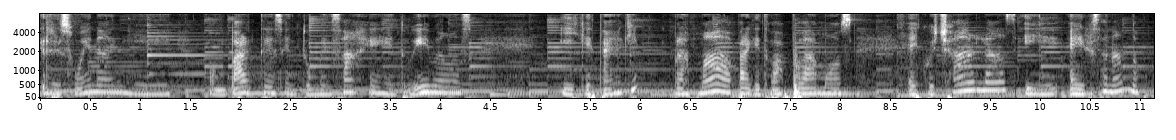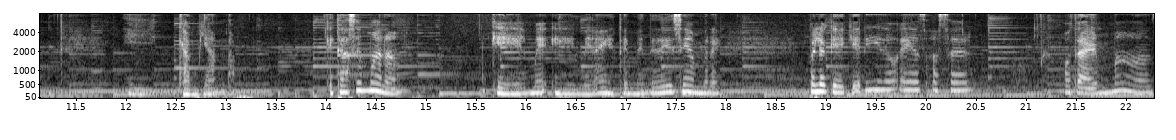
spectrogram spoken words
resuenan y compartes en tus mensajes, en tus emails y que están aquí plasmadas para que todas podamos escucharlas y, e ir sanando y cambiando. Esta semana, que es me, eh, este mes de diciembre, pues lo que he querido es hacer o traer más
